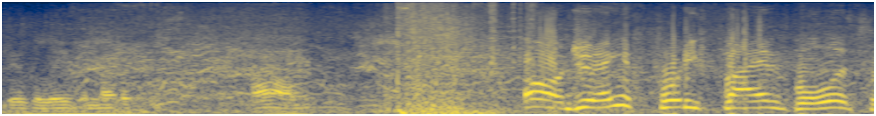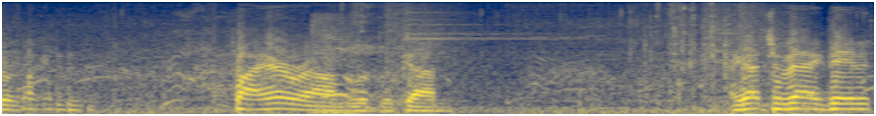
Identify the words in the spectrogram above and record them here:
Do you believe in medical? Fine. Oh, dude, I get 45 bullets of fucking fire rounds with the gun. I got your back, David.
